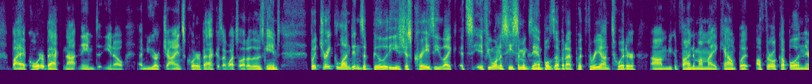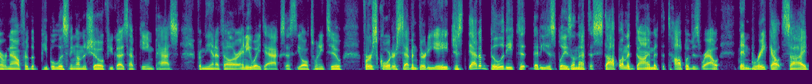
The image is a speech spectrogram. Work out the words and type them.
by a quarterback, not named, you know, a New York Giants quarterback, because I watch a lot of those games. But Drake London's ability is just crazy. Like it's if you want to see some examples of it, I put three on Twitter. Um, you can find them on my account, but I'll throw a couple in there now for the people listening on the show. If you guys have Game Pass from the NFL or any way to access the All 22, first quarter 738, just that ability to that he displays on that to stop on a dime at the top of his route, then break outside.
